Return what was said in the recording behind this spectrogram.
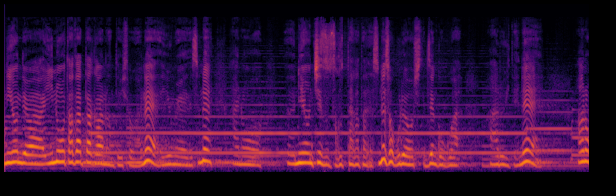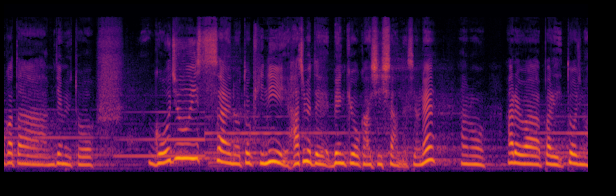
日本では伊能忠敬なんていう人がね有名ですねあの日本地図作った方ですね測量して全国は歩いてねあの方見てみると51歳の時に初めて勉強を開始したんですよね。あのあれはやっぱり当時の、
